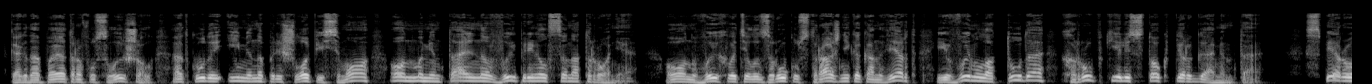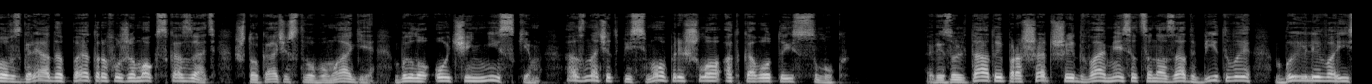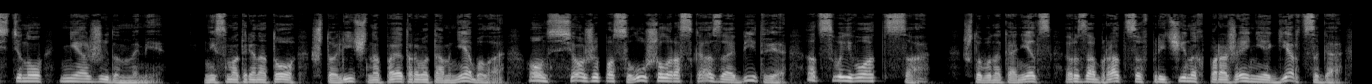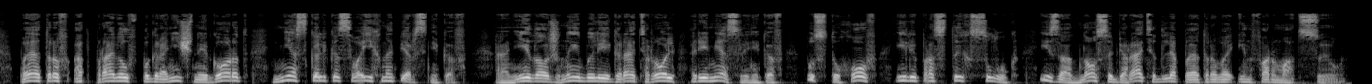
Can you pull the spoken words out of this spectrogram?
Когда Петров услышал, откуда именно пришло письмо, он моментально выпрямился на троне. Он выхватил из рук у стражника конверт и вынул оттуда хрупкий листок пергамента. С первого взгляда Петров уже мог сказать, что качество бумаги было очень низким, а значит, письмо пришло от кого-то из слуг. Результаты, прошедшие два месяца назад битвы, были воистину неожиданными. Несмотря на то, что лично Петрова там не было, он все же послушал рассказы о битве от своего отца — чтобы, наконец, разобраться в причинах поражения герцога, Петров отправил в пограничный город несколько своих наперстников. Они должны были играть роль ремесленников, пастухов или простых слуг и заодно собирать для Петрова информацию.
